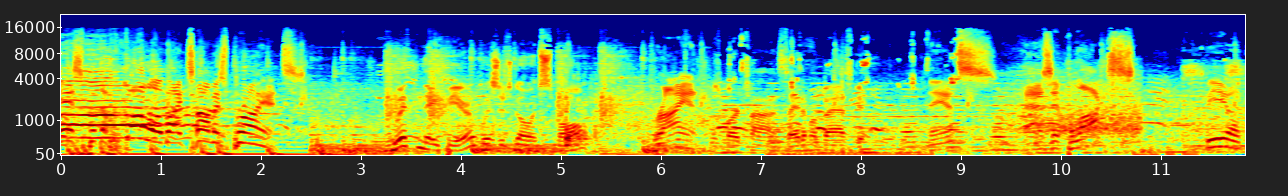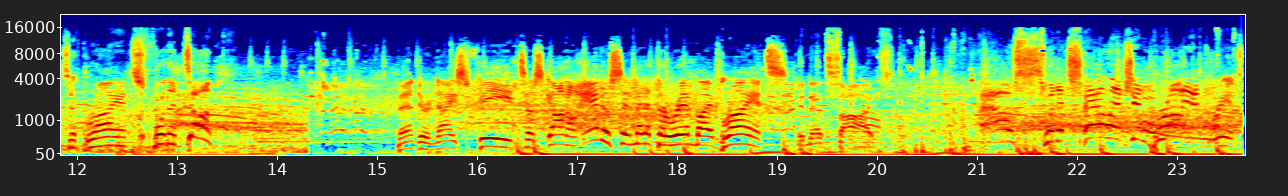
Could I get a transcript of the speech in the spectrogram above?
miss, but the follow by Thomas Bryant. With Napier, Wizards going small. Bryant. Bertan, save him a basket. Nance has it blocked. Beal to Bryant for the dunk. Bender, nice feed. Toscano Anderson met at the rim by Bryant. And that size. House with a challenge, and Bryant. Three, it's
